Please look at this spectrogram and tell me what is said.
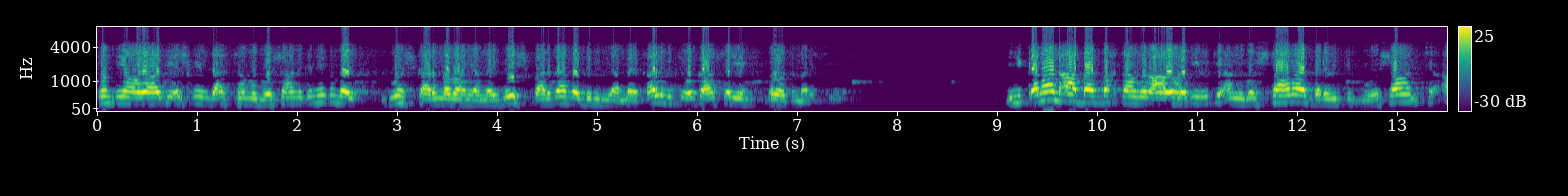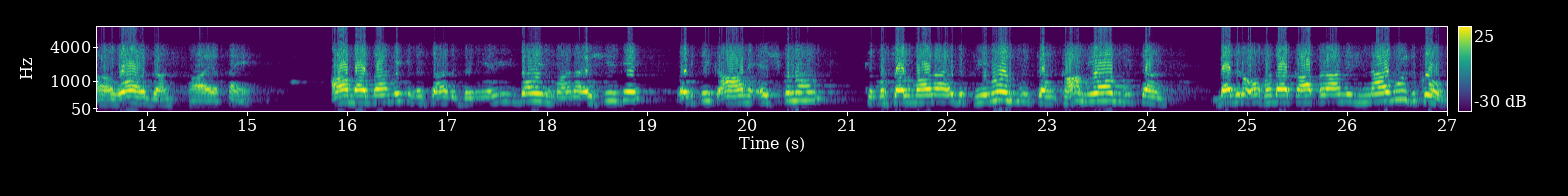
تندی آوازی اس اشکین دست ہم گوشان کرنے کہ میں گوش کرنا با یا میں گوش پردہ بدل یا میں قلب تو کا سرین موت مرسی۔ یعنی کنان آباد بختان آوازی ہوتی انگوشتانا درویت گوشان چھ آواز سائقہ ہے آمازانی کے مثال دنیاوی دائم معنی اسی کے، وقتی کہ آن عشقنا کہ مسلمانہ ایک پیروز بودتاں کامیاب بودتاں بدر اخدا کافرانش نابود کو۔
